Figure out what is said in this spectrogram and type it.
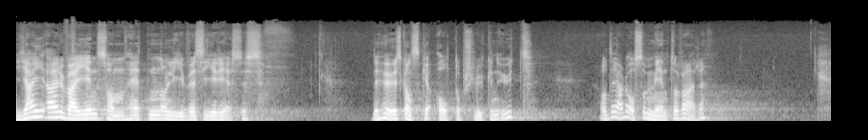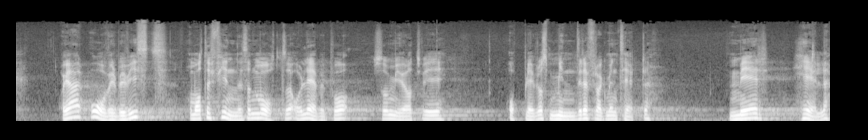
Jeg er veien, sannheten og livet, sier Jesus. Det høres ganske altoppslukende ut, og det er det også ment å være. Og jeg er overbevist om at det finnes en måte å leve på som gjør at vi opplever oss mindre fragmenterte, mer hele.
